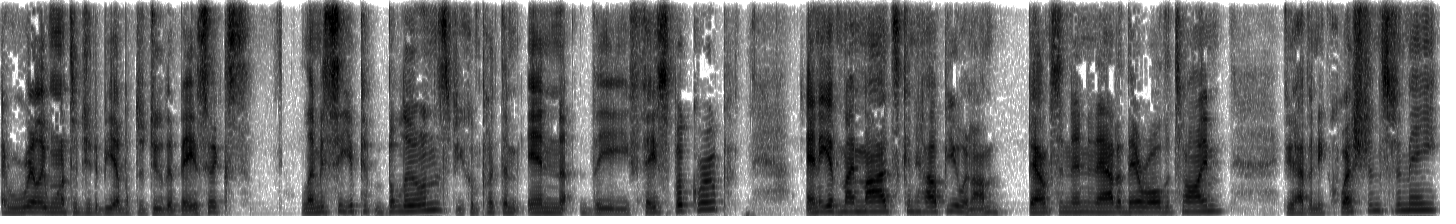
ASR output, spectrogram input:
I really wanted you to be able to do the basics. Let me see your balloons. You can put them in the Facebook group. Any of my mods can help you, and I'm bouncing in and out of there all the time. If you have any questions for me,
